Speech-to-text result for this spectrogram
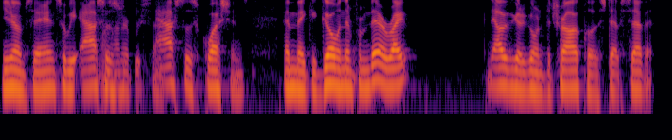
You know what I'm saying? So we ask those 100%. ask those questions and make it go, and then from there, right? Now we've got to go into the trial close, step seven,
